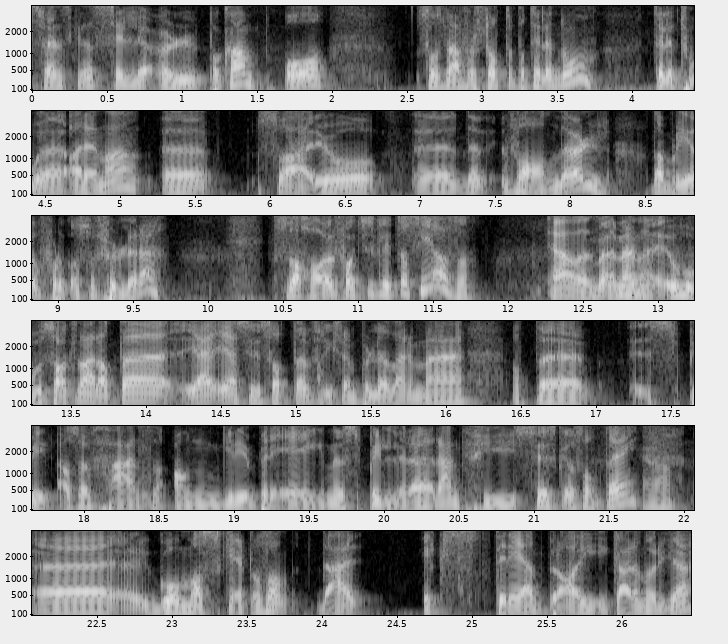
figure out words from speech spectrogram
Svenskene selger øl på kamp. Og sånn som jeg har forstått det på Tele2, Tele2 Arena, eh, så er det jo eh, det vanlige øl. Da blir jo folk også fullere. Så det har jo faktisk litt å si, altså. Ja, det Men, stemmer. men men hovedsaken er at jeg, jeg syns at f.eks. det der med at spill, altså fansen angriper egne spillere rent fysisk og sånne ting, Ja. eh, går maskert og sånn, det er ekstremt bra ikke her i Norge,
